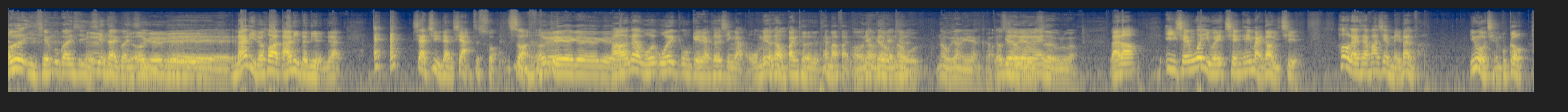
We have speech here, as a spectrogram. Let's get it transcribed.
偶尔以前不关心，现在关心。OK，OK，OK。对拿你的话打你的脸，这样，哎哎，下去两下，这爽爽。OK OK，OK OK。好，那我我也我给两颗星啊，我没有那种半颗的，太麻烦了。哦，那两我颗两颗。那我那我这样给两颗。OK，四舍五入 OK，OK 四舍五入啊。来了，以前我以为钱可以买到一切，后来才发现没办法，因为我钱不够。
